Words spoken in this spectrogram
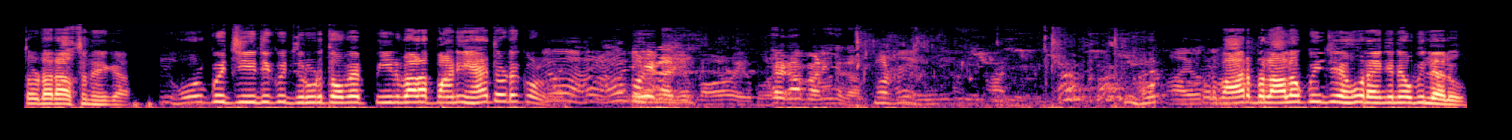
ਤੁਹਾਡਾ ਰਾਸ਼ਨ ਹੈਗਾ। ਹੋਰ ਕੋਈ ਚੀਜ਼ ਦੀ ਕੋਈ ਜ਼ਰੂਰਤ ਹੋਵੇ? ਪੀਣ ਵਾਲਾ ਪਾਣੀ ਹੈ ਤੁਹਾਡੇ ਕੋਲ? ਹੈਗਾ ਪਾਣੀ ਹੈਗਾ। ਪਰਿਵਾਰ ਬੁਲਾ ਲਓ ਕੋਈ ਜੇ ਹੋ ਰਹਿੰਗੇ ਨੇ ਉਹ ਵੀ ਲੈ ਲਓ।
